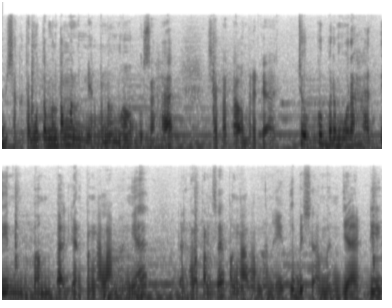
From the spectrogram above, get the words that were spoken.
bisa ketemu teman-teman yang memang mau usaha. Siapa tahu mereka cukup bermurah hati membagikan pengalamannya, dan harapan saya pengalamannya itu bisa menjadi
